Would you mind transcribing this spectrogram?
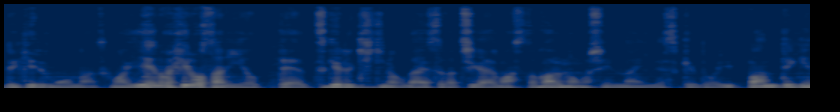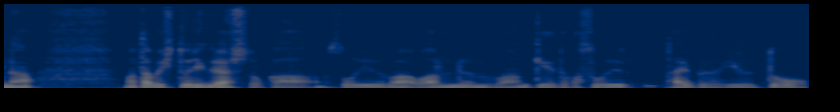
できるもんなんですか、まあ、家の広さによってつける機器の台数が違いますとかあるかもしれないんですけど、一般的な、まあ、多分一人暮らしとかそういうまあワンルーム 1K とかそういうタイプで言うと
